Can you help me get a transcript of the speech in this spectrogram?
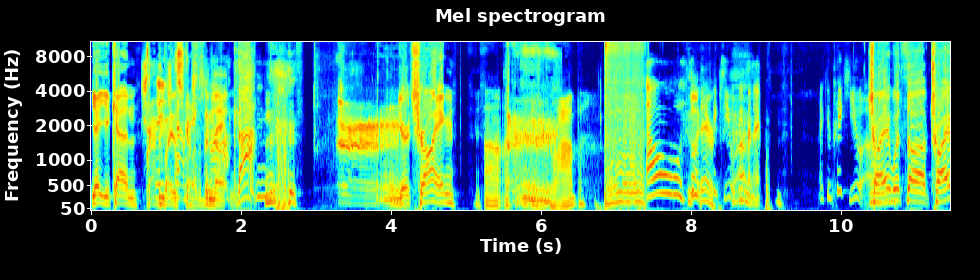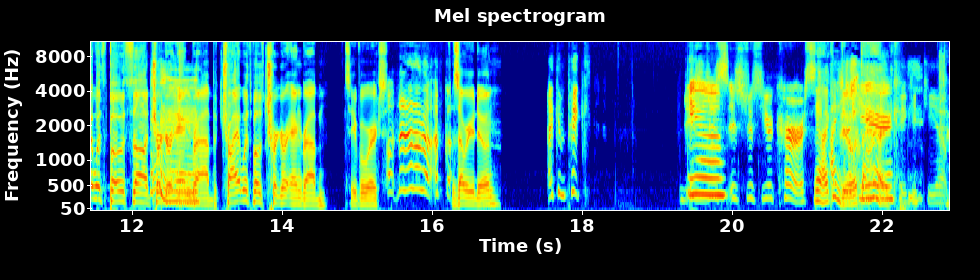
Yeah, you can. Grab him by the scruff of the neck. Ah! You're trying. Uh, I can grab. Oh, I There. can pick you wait a up. minute. I can pick you up. Try it with uh. Try it with both uh trigger and grab. Try it with both trigger and grab. See if it works. Oh no no no no! I've got. Is that what you're doing? I can pick. It's Yeah. just, it's just your curse. Yeah, I can do it. The heck? Pick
